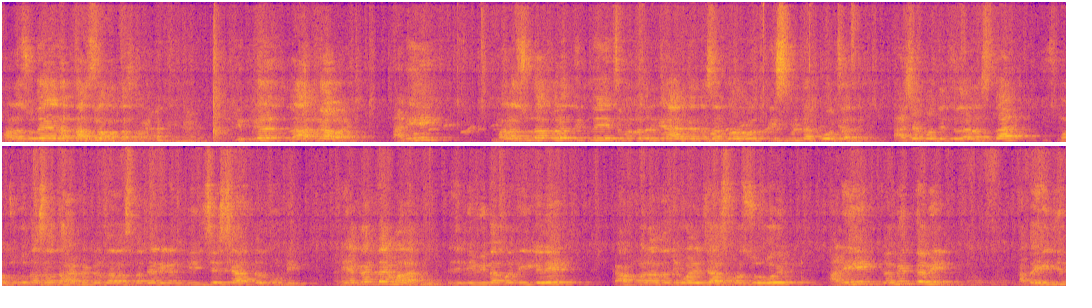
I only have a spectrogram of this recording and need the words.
मला सुद्धा यायला तास होता इतकं लांब गाव आहे. आणि मला सुद्धा परत तिथनं यायचं म्हणलं तर मी अर्ध्या तासात बरोबर तीस मिनिटात पोहोचाल. अशा पद्धतीचा रस्ता मजबूत असा दहा मीटरचा रस्ता त्या ठिकाणी तीनशे शहात्तर कोटी. आणि एकाच टायमाला त्याची निविदा पण निघलेली काम पण आता दिवाळीच्या आसपास सुरू होईल. आणि कमीत कमी आता ही जी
